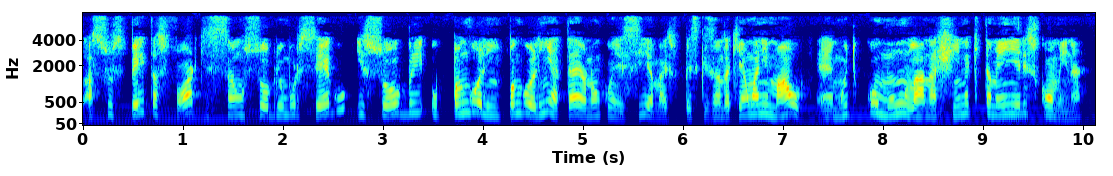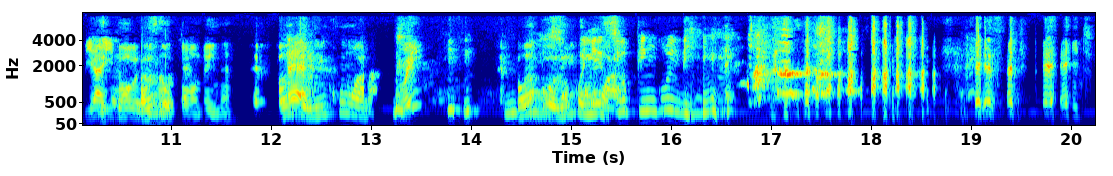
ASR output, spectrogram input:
As suspeitas fortes são sobre o morcego e sobre o pangolim. Pangolim até eu não conhecia, mas pesquisando aqui é um animal é muito comum lá na China que também eles comem, né? E aí, qual eles não comem, né? É pangolim com A. Oi? É pangolim Eu só conheci com o pingolim. esse é diferente.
